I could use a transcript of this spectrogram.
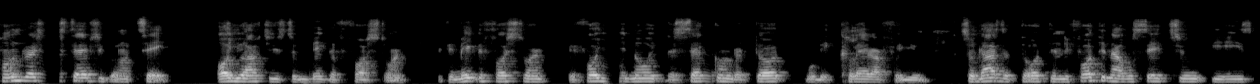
100 steps you're going to take. All you have to do is to make the first one. If you make the first one, before you know it, the second, the third will be clearer for you. So that's the third thing. The fourth thing I would say too is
